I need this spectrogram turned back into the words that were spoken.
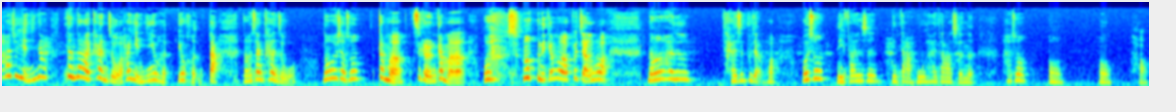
他就眼睛这样瞪大的看着我，他眼睛又很又很大，然后这样看着我，然后我想说干嘛？这个人干嘛？我说你干嘛不讲话？然后他就还是不讲话。我就说你翻身，你打呼太大声了。他说哦哦好。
